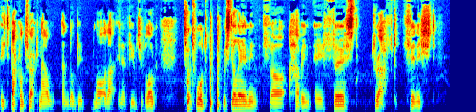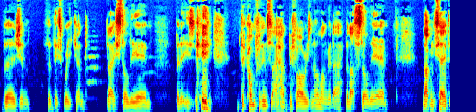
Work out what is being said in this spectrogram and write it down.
it's back on track now, and there'll be more of that in a future vlog. Touchwood, we're still aiming for having a first draft finished version for this weekend. That is still the aim, but it is the confidence that I had before is no longer there, but that's still the aim. That being said,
